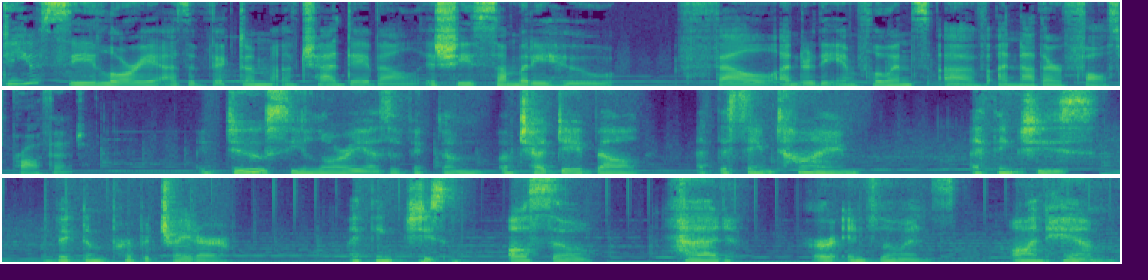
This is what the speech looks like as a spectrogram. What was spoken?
Do you see Lori as a victim of Chad Daybell? Is she somebody who fell under the influence of another false prophet? I do see Lori as a victim of Chad Daybell. At the same time, I think she's a victim perpetrator. I think she's also had her influence on him.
